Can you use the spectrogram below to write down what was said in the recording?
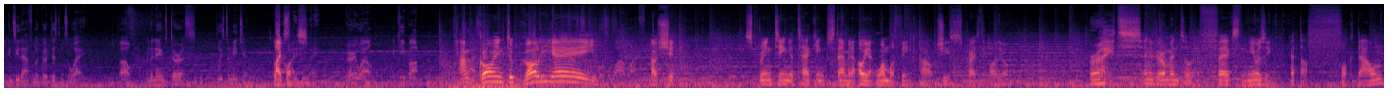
You can see that from a good distance away. Oh, and the name's Duras. Pleased to meet you. Likewise. Lead the way. Very well. And keep up. Keep I'm going to open. Goliet. Oh shit. Sprinting, attacking, stamina. Oh yeah, one more thing. Oh Jesus Christ, the audio. Right. Environmental effects, music. Get the fuck down.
